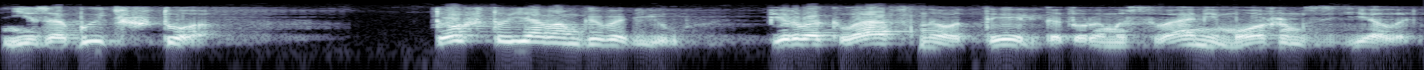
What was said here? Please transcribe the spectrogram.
«Не забыть что?» «То, что я вам говорил. Первоклассный отель, который мы с вами можем сделать».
